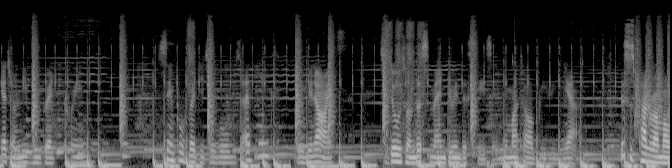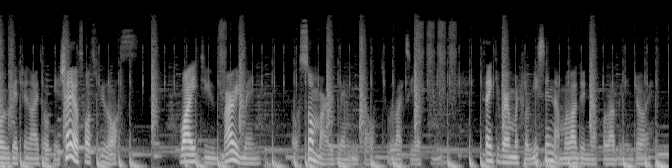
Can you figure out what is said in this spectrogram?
get your living bread cream, simple vegetables. I think it would be nice to dote on this man during the season, no matter how busy are. This is Panorama where we get you and I talking. Share your thoughts with us. Why do married men or some married men eat out? We'd like to hear from you. Thank you very much for listening. I'm Oladuni Afolabi. Enjoy.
